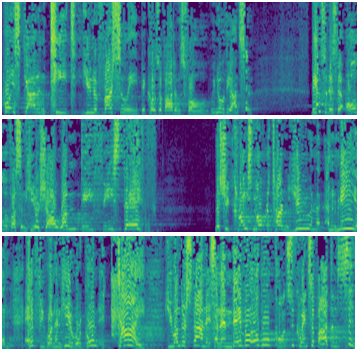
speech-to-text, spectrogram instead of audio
What is guaranteed universally because of Adam's fall? We know the answer. The answer is that all of us in here shall one day face death. That should Christ not return, you and, and me and everyone in here, we're going to die. You understand it's an inevitable consequence of Adam's sin.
